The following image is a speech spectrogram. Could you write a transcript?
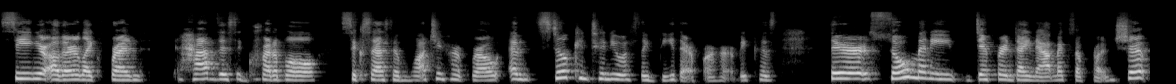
seeing your other like friend have this incredible success and watching her grow and still continuously be there for her because there are so many different dynamics of friendship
